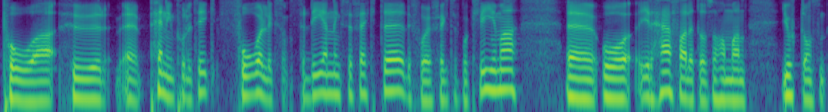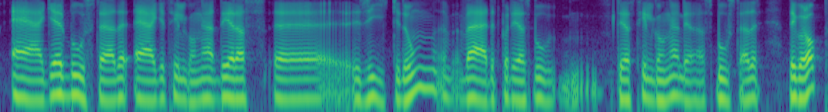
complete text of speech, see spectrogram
på hur eh, penningpolitik får liksom fördelningseffekter, det får effekter på klima eh, och i det här fallet då så har man gjort de som äger bostäder, äger tillgångar, deras eh, rikedom, värdet på deras, bo, deras tillgångar, deras bostäder, det går upp.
